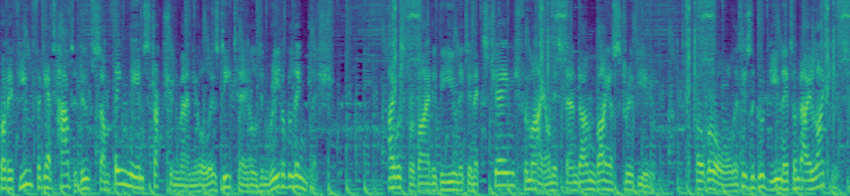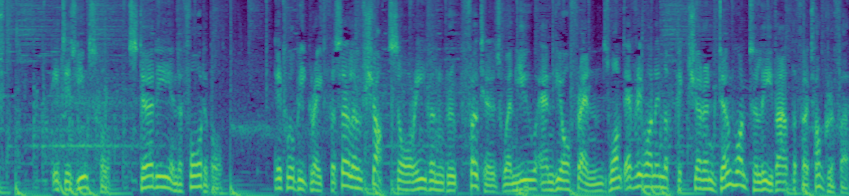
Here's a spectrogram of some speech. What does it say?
but if you forget how to do something the instruction manual is detailed in readable English. I was provided the unit in exchange for my honest and unbiased review. Overall it is a good unit and I like it. It is useful, sturdy and affordable. It will be great for solo shots or even group photos when you and your friends want everyone in the picture and don't want to leave out the photographer.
